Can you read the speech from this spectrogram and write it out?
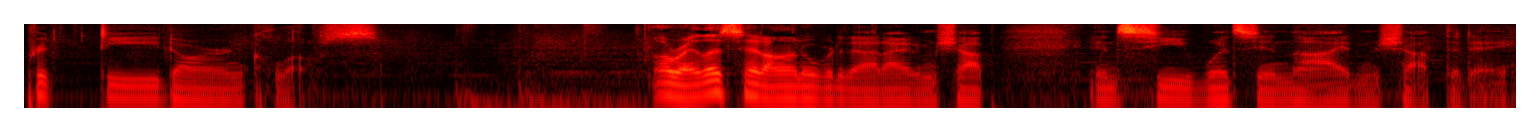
pretty darn close. All right, let's head on over to that item shop and see what's in the item shop today.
